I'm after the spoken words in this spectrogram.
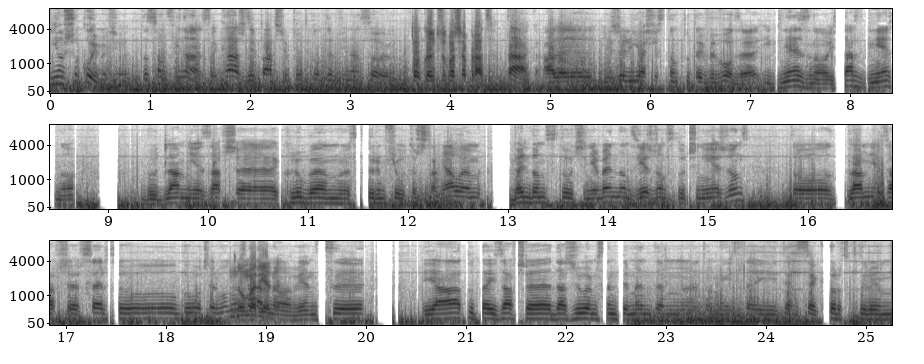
nie oszukujmy się, to są finanse. Każdy patrzy pod kątem finansowym. To w końcu wasza praca. Tak, ale jeżeli ja się stąd tutaj wywodzę i Gniezno, i Start Gniezno był dla mnie zawsze klubem, z którym się utożsamiałem, będąc tu czy nie będąc, jeżdżąc tu czy nie jeżdżąc, to dla mnie zawsze w sercu było czerwono Numer czarno, więc y, ja tutaj zawsze darzyłem sentymentem to miejsce i ten sektor, w którym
